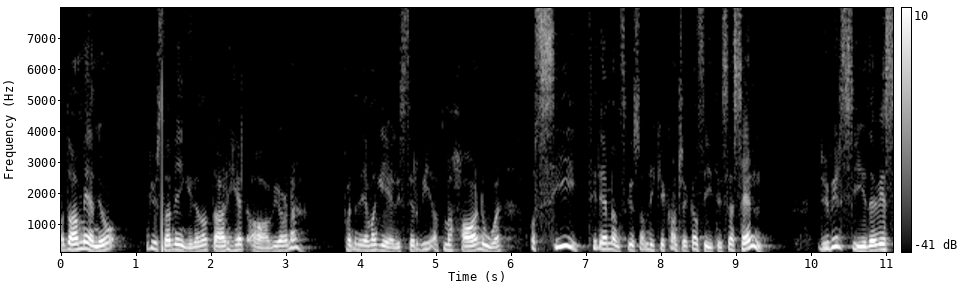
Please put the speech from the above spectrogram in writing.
Og da mener jo Gustav Wingren at da er det helt avgjørende for en evangelisk teologi at man har noe å si til det mennesket som de ikke kanskje kan si til seg selv. Du vil si det hvis,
